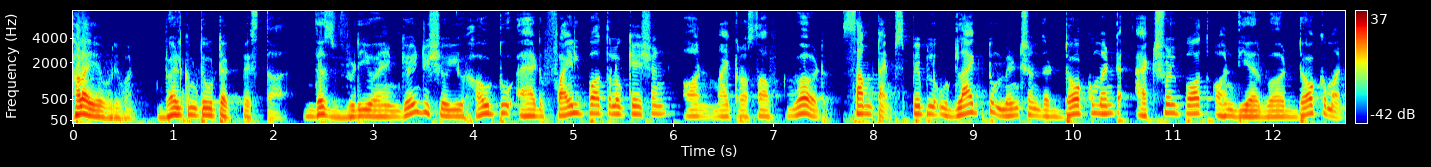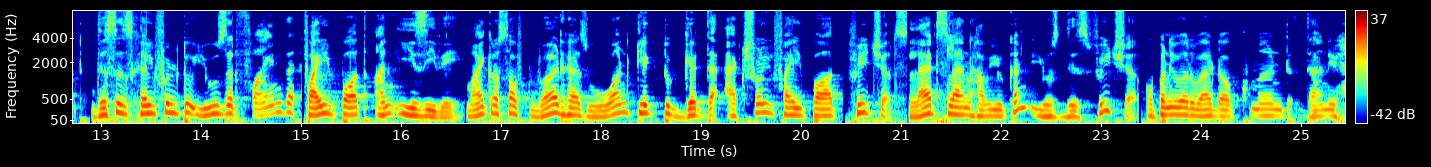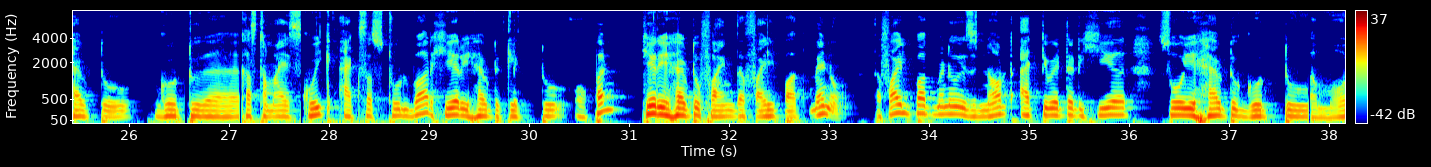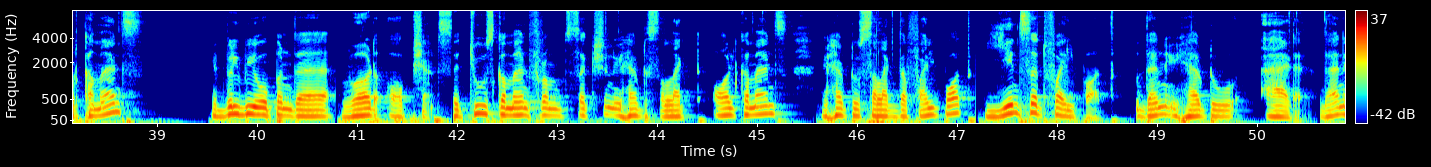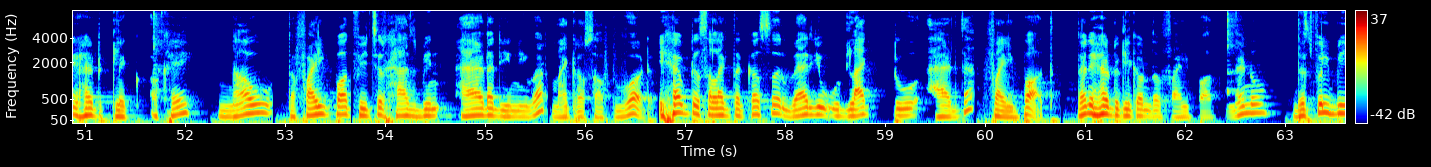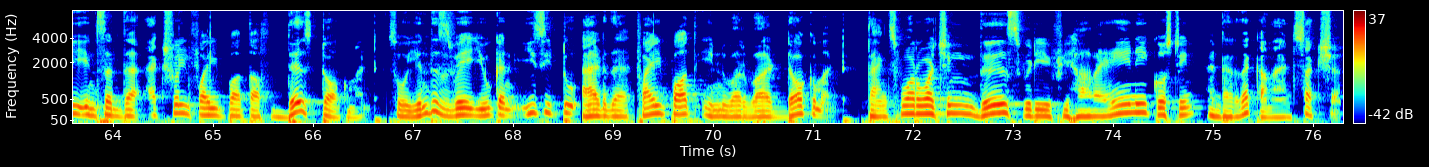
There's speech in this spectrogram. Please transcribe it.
Hello everyone, welcome to Tech Pistha. In this video I am going to show you how to add file path location on Microsoft Word. Sometimes people would like to mention the document actual path on their Word document. This is helpful to user find the file path an easy way. Microsoft Word has one click to get the actual file path features. Let's learn how you can use this feature. Open your Word document, then you have to go to the customize quick access toolbar. Here you have to click to open. Here you have to find the file path menu. The file path menu is not activated here so you have to go to more commands. It will be open the word options. The choose command from section you have to select all commands. You have to select the file path insert file path. Then you have to add. Then you have to click ok now the file path feature has been added in your Microsoft Word. You have to select the cursor where you would like to add the file path. Then you have to click on the file path menu. This will be insert the actual file path of this document. So in this way you can easy to add the file path in your Word document. Thanks for watching this video. If you have any question enter the comment section.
